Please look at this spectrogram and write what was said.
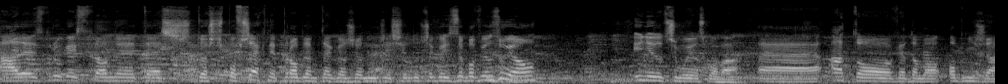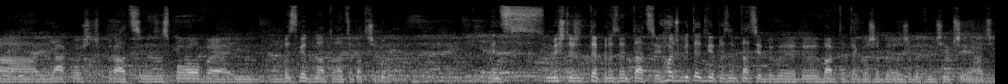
ale z drugiej strony też dość powszechny problem tego, że ludzie się do czegoś zobowiązują i nie dotrzymują słowa. E, a to wiadomo obniża jakość pracy zespołowej bez względu na to, na co patrzymy. Więc myślę, że te prezentacje, choćby te dwie prezentacje były, były warte tego, żeby, żeby tu dzisiaj przyjechać.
